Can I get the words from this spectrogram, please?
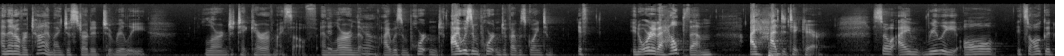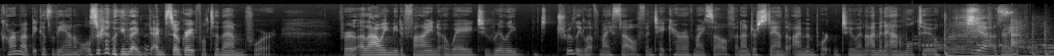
and then over time, I just started to really learn to take care of myself and it, learn that yeah. I was important. I was important if I was going to, if in order to help them, I had to take care. So I'm really all, it's all good karma because of the animals, really. I'm so grateful to them for for allowing me to find a way to really truly love myself and take care of myself and understand that I'm important too and I'm an animal too. Yes. Right?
